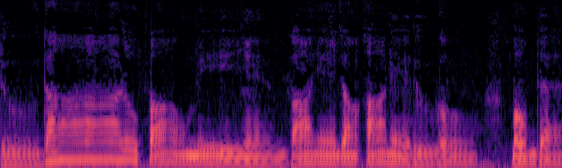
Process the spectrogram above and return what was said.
လူသားတို့ပေါင်းမိရင်ဘာရဲ့ကြောင့်အားနဲ့သူကို မုန်းတတ်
